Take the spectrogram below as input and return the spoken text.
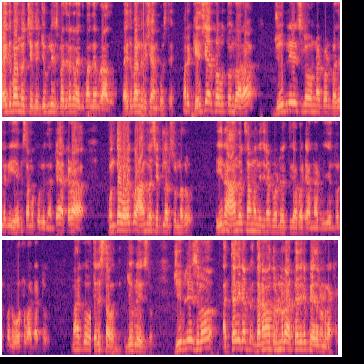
రైతు బంధు వచ్చింది జూబ్లీస్ ప్రజలకు రైతు బంధు ఏం రాదు. రైతు బంధు విషయానికి వస్తే. మరి కేసీఆర్ ప్రభుత్వం ద్వారా జూబ్లీస్లో ఉన్నటువంటి ప్రజలకు ఏం సమకూరిందంటే అక్కడ కొంతవరకు ఆంధ్ర సెటిలర్స్ ఉన్నారు. ఈయన ఆంధ్రకు సంబంధించినటువంటి వ్యక్తి కాబట్టి అన్నట్టు విజయంతో కొన్ని ఓట్లు పడ్డట్టు. మనకు తెలుస్తూ ఉంది జూబ్లీస్ జూబ్లీస్లో అత్యధిక ధనవంతులు ఉన్నారు అత్యధిక పేదలు ఉన్నారు అక్కడ.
